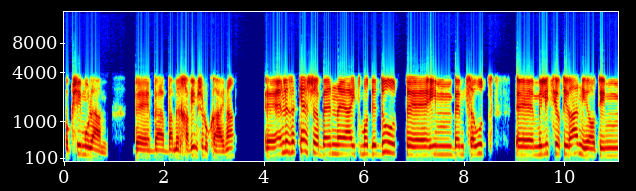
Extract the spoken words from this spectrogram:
פוגשים מולם במרחבים של אוקראינה אין לזה קשר בין אה, ההתמודדות אה, עם באמצעות מיליציות איראניות, עם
